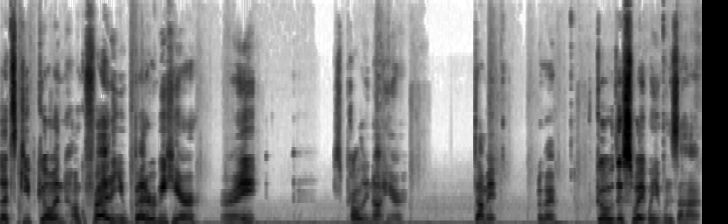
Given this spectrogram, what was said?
Let's keep going. Uncle Fred, you better be here. Alright. He's probably not here. Damn it. Okay. Go this way. Wait, what is that?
